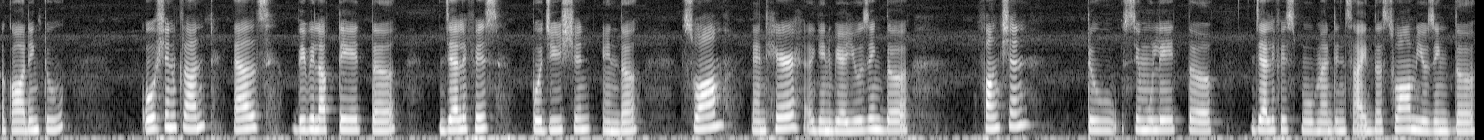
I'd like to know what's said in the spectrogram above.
according to ocean current. Else we will update the jellyfish position in the swarm. And here again we are using the function to simulate the jellyfish movement inside the swarm using the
